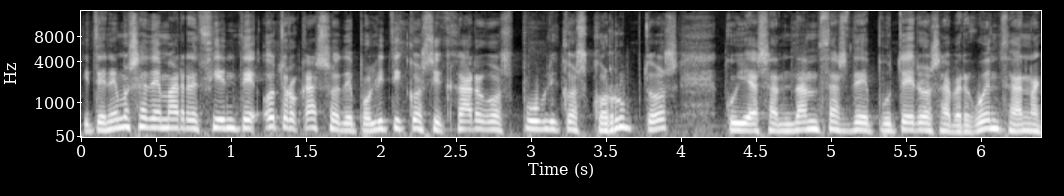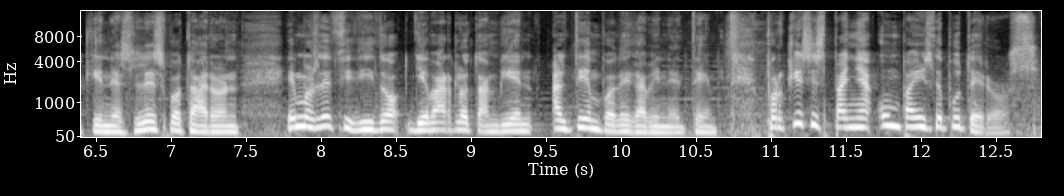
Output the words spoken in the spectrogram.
y tenemos además reciente otro caso de políticos y cargos públicos corruptos cuyas andanzas de puteros avergüenzan a quienes les votaron, hemos decidido llevarlo también al tiempo de gabinete. ¿Por qué es España un país de puteros?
